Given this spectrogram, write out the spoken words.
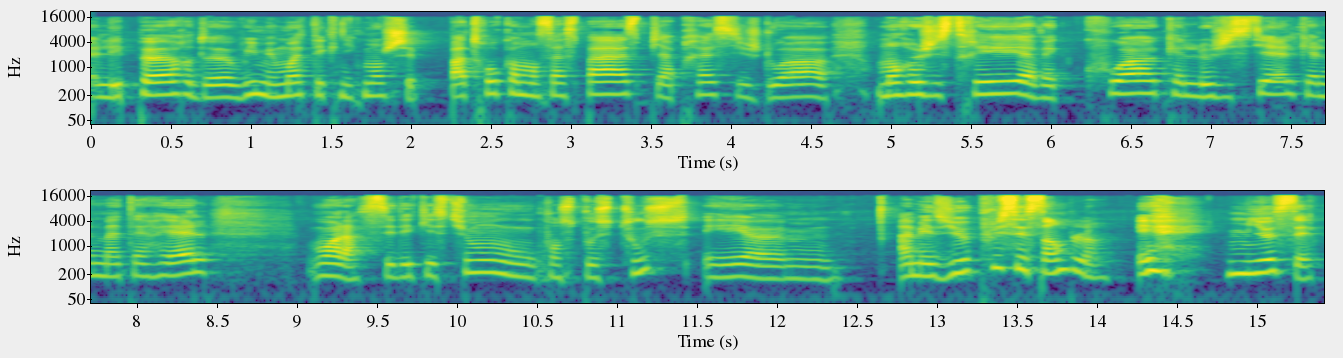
les peurs de oui mais moi techniquement je sais pas trop comment ça se passe puis après si je dois m'enregistrer avec quoi quel logiciel quel matériel voilà c'est des questions qu'on se pose tous et à mes yeux plus c'est simple et mieux c'est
